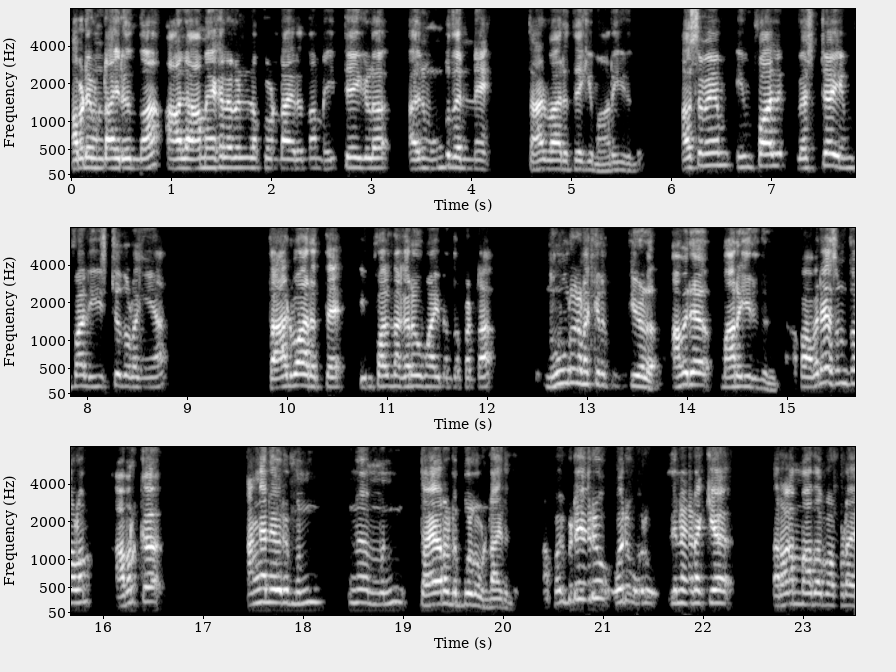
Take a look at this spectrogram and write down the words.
അവിടെ ഉണ്ടായിരുന്ന ആ ആ മേഖലകളിലൊക്കെ ഉണ്ടായിരുന്ന മെയ്റ്റേകൾ അതിനു മുമ്പ് തന്നെ താഴ്വാരത്തേക്ക് മാറിയിരുന്നു. അതേസമയം ഇംഫാൽ വെസ്റ്റ് ഇംഫാൽ ഈസ്റ്റ് തുടങ്ങിയ താഴ്വാരത്തെ ഇംഫാൽ നഗരവുമായി ബന്ധപ്പെട്ട നൂറുകണക്കിന് കുക്കികൾ അവർ മാറിയിരുന്നില്ല അപ്പൊ അവരെ സംബന്ധിച്ചോളം അവർക്ക് അങ്ങനെ ഒരു മുൻ മുൻ തയ്യാറെടുപ്പുകൾ ഉണ്ടായിരുന്നു. അപ്പൊ ഇവിടെ ഒരു ഒരു ഒരു ഇതിനിടയ്ക്ക് റാം മാധവ് അവിടെ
